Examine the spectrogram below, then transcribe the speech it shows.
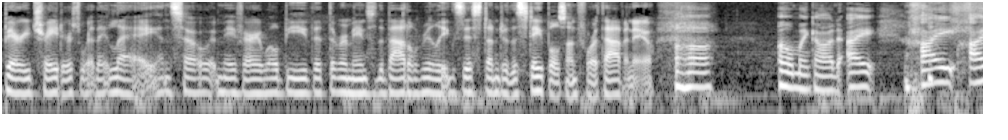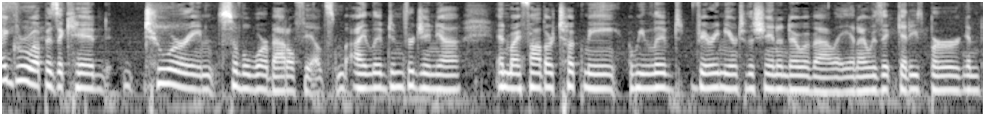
bury traitors where they lay, and so it may very well be that the remains of the battle really exist under the staples on Fourth Avenue. Uh huh. Oh my God! I, I, I grew up as a kid touring Civil War battlefields. I lived in Virginia, and my father took me. We lived very near to the Shenandoah Valley, and I was at Gettysburg and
